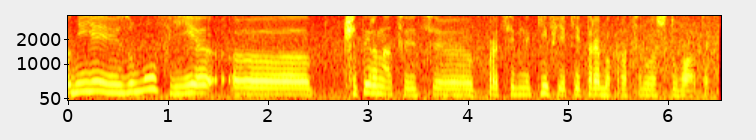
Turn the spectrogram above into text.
Однією з умов є е, 14 е, працівників, які треба працевлаштувати.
